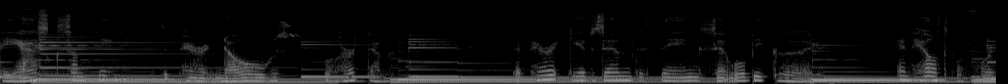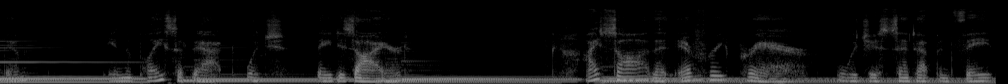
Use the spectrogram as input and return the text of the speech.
They ask something that the parent knows will hurt them. The parent gives them the things that will be good and healthful for them in the place of that which they desired. I saw that every prayer which is sent up in faith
